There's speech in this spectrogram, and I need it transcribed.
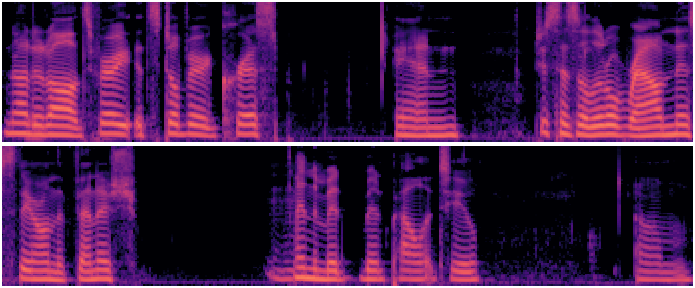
Not at all. It's very. It's still very crisp, and just has a little roundness there on the finish, Mm-hmm. in the mid mid palate too. Um,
